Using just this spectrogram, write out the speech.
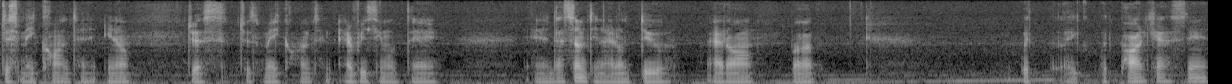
just make content. You know just just make content every single day. And that's something I don't do at all. But with like with podcasting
